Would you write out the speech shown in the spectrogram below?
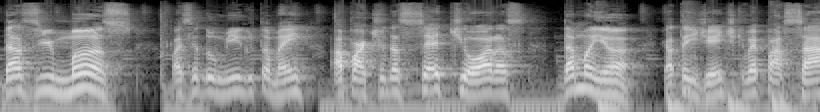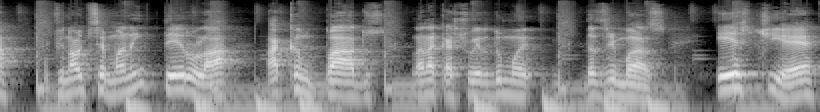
das Irmãs. Vai ser domingo também, a partir das 7 horas da manhã. Já tem gente que vai passar o final de semana inteiro lá, acampados lá na Cachoeira do, das Irmãs. Este é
